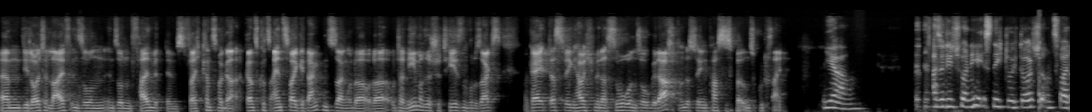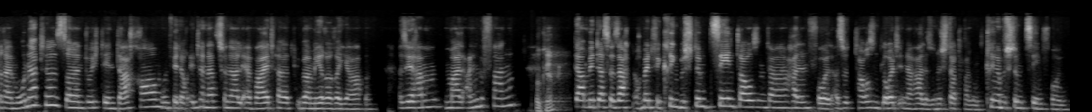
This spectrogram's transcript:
ähm, die Leute live in so, einen, in so einen Fall mitnimmst. Vielleicht kannst du mal ganz kurz ein, zwei Gedanken zu sagen oder, oder unternehmerische Thesen, wo du sagst, okay, deswegen habe ich mir das so und so gedacht und deswegen passt es bei uns gut rein. Ja, also die Tournee ist nicht durch Deutschland und zwei, drei Monate, sondern durch den Dachraum und wird auch international erweitert über mehrere Jahre. Also wir haben mal angefangen okay. damit, dass wir sagten, auch Mensch, wir kriegen bestimmt 10.000 Hallen voll, also 1.000 Leute in der Halle, so eine Stadthalle, kriegen wir bestimmt 10 voll.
